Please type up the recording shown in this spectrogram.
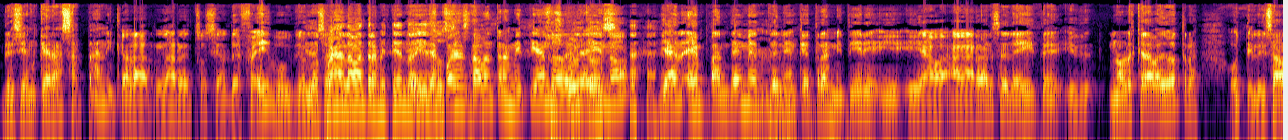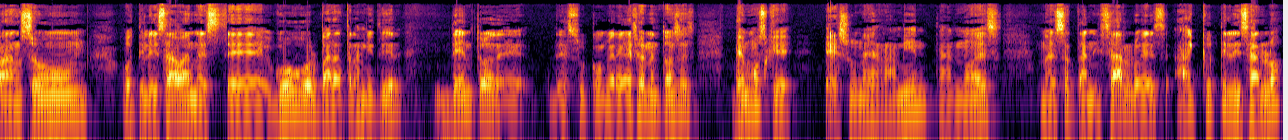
decían que era satánica la, la red social de Facebook. Yo Y no después sé andaban qué- transmitiendo ahí y sus- después estaban transmitiendo ahí. ¿no? Ya en, en pandemia tenían que transmitir y, y- agarrarse de ahí te- y no les quedaba de otra. Utilizaban Zoom, utilizaban este Google para transmitir dentro de, de su congregación. Entonces vemos que es una herramienta, no es no es satanizarlo, es hay que utilizarlo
